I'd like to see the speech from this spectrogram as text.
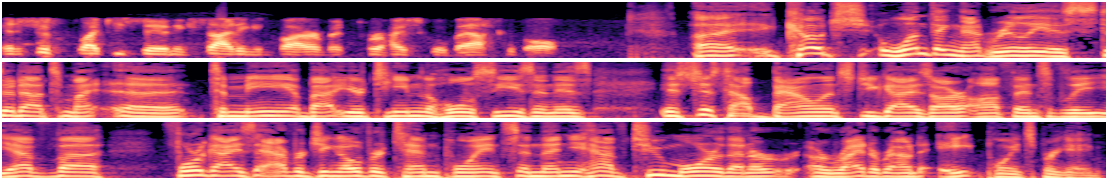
and it's just like you say, an exciting environment for high school basketball. Uh, Coach, one thing that really has stood out to my uh, to me about your team the whole season is is just how balanced you guys are offensively. You have uh, four guys averaging over ten points, and then you have two more that are, are right around eight points per game.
